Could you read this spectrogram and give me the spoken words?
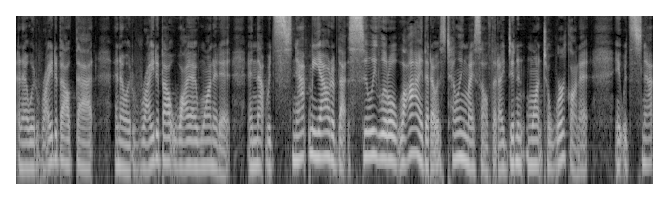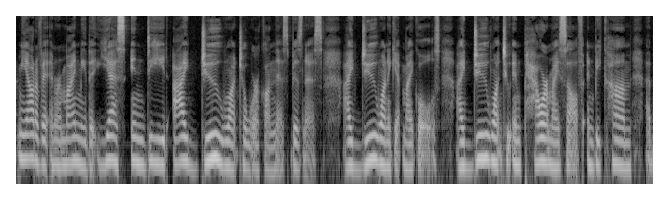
and I would write about that and I would write about why I wanted it. And that would snap me out of that silly little lie that I was telling myself that I didn't want to work on it. It would snap me out of it and remind me that, yes, indeed, I do want to work on this business. I do want to get my goals. I do want to empower myself and become a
